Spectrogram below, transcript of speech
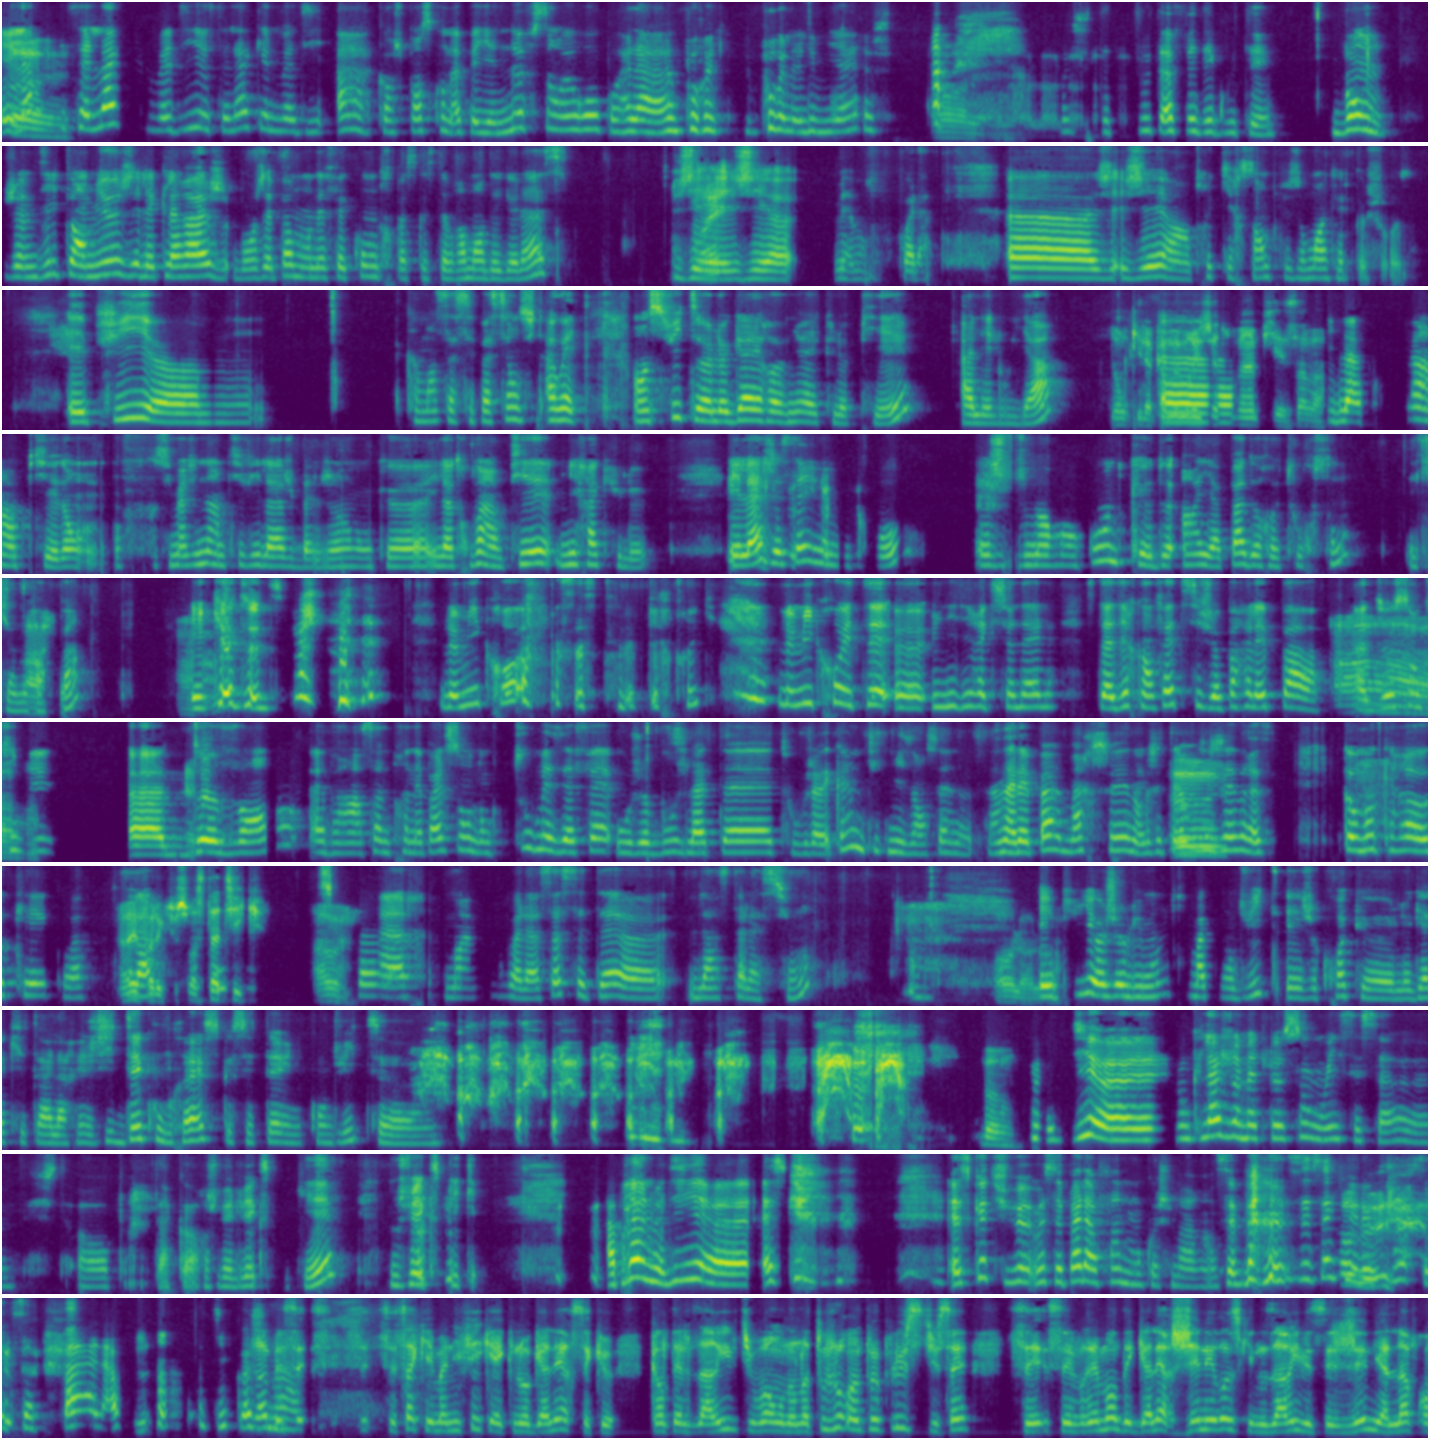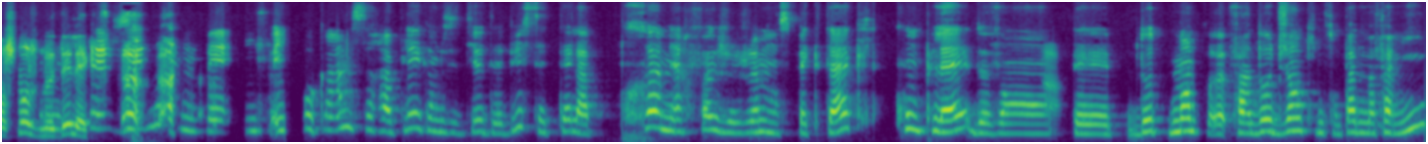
Et là, c'est là qu'elle m'a dit, c'est là qu'elle m'a dit, ah, quand je pense qu'on a payé 900 euros pour la, pour, pour la lumière, oh j'étais tout à fait dégoûtée. Bon, je me dis, tant mieux, j'ai l'éclairage. Bon, j'ai pas mon effet contre parce que c'était vraiment dégueulasse. J'ai, j'ai, euh, mais bon, voilà. Euh, j'ai un truc qui ressemble plus ou moins à quelque chose. Et puis, euh, comment ça s'est passé ensuite? Ah ouais, ensuite, le gars est revenu avec le pied. Alléluia. Donc, il a quand même réussi à trouver un pied, ça va. Il a trouvé un pied. Donc, faut s'imaginer un petit village belge. Hein, donc, il a trouvé un pied miraculeux. Et là, j'essaye le micro. Et je me rends compte que de un, il n'y a pas de retour son et qu'il n'y en aura ah. pas. Et uh-huh. que de le micro, ça c'était le pire truc, le micro était euh, unidirectionnel. C'est-à-dire qu'en fait, si je parlais pas à 2 ah. cm euh, devant, eh ben, ça ne prenait pas le son. Donc tous mes effets où je bouge la tête, où j'avais quand même une petite mise en scène, ça n'allait pas marcher. Donc j'étais obligée de rester comme au karaoké, quoi. Ah il fallait que tu sois statique. Ah ouais. Super. voilà, ça c'était euh, l'installation. Oh et puis euh, je lui montre ma conduite et je crois que le gars qui était à la régie découvrait ce que c'était une conduite. Euh. bon. dit, euh, donc là je vais mettre le son, oui c'est ça. Oh, d'accord, je vais lui expliquer. Donc je lui ai expliqué. Après elle me dit, est-ce que est-ce que tu veux Mais c'est pas la fin de mon cauchemar. Hein. C'est pas... c'est ça qui est le pire, c'est que c'est pas la fin du cauchemar. c'est ça qui est magnifique avec nos galères, c'est que quand elles arrivent, tu vois, on en a toujours un peu plus, tu sais? C'est vraiment des galères généreuses qui nous arrivent et c'est génial. Là, franchement, je me délecte. mais il faut quand même se rappeler, comme j'ai dit au début, c'était la première fois que je jouais mon spectacle complet devant ah. d'autres membres, enfin d'autres gens qui ne sont pas de ma famille.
